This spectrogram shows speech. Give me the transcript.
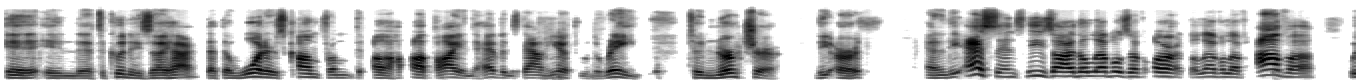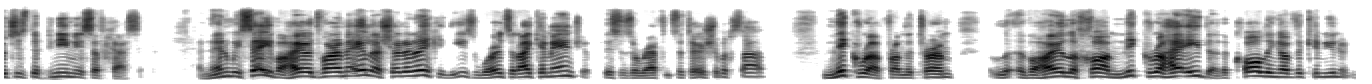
in, in the Tikkun Zohar, that the waters come from uh, up high in the heavens down here through the rain to nurture the earth. And in the essence, these are the levels of earth, the level of Ava, which is the pneumius of chesed. And then we say, these words that I command you. This is a reference to Teresh Mikra from the term mikra ha'eda, the calling of the community,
